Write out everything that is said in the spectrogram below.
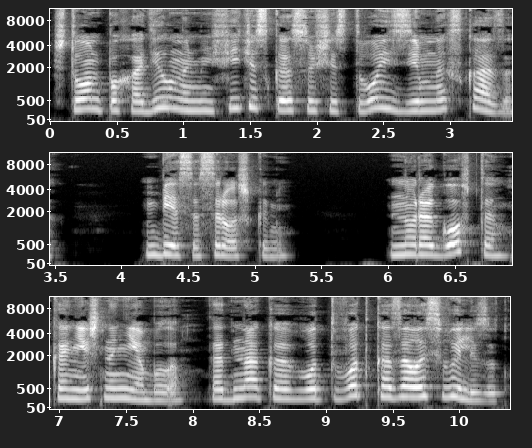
что он походил на мифическое существо из земных сказок, беса с рожками. Но рогов-то, конечно, не было. Однако вот-вот, казалось, вылезут.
